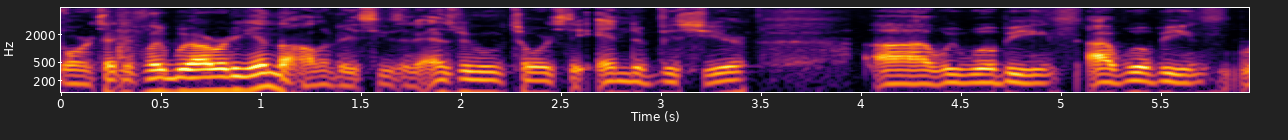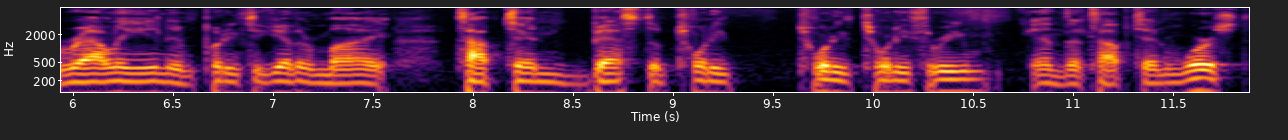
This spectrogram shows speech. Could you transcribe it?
or technically we're already in the holiday season. As we move towards the end of this year, uh, we will be, I will be rallying and putting together my top 10 best of 20, 2023 and the top 10 worst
